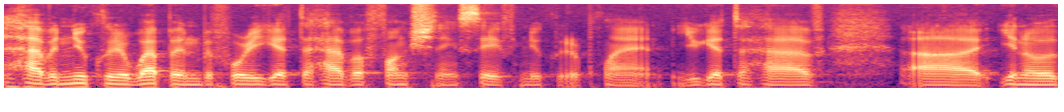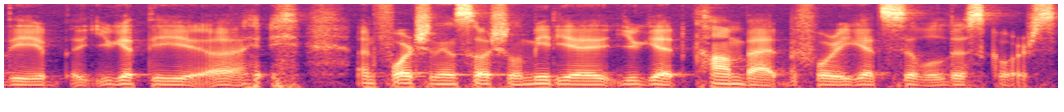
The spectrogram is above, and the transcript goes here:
have a nuclear weapon before you get to have a functioning, safe nuclear plant. You get to have, uh, you know, the you get the. Uh, unfortunately, in social media, you get combat before you get civil discourse.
